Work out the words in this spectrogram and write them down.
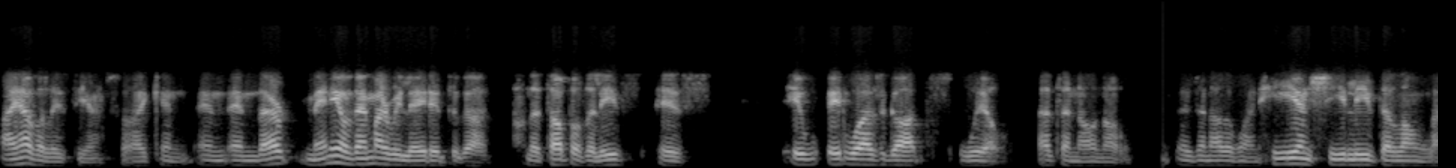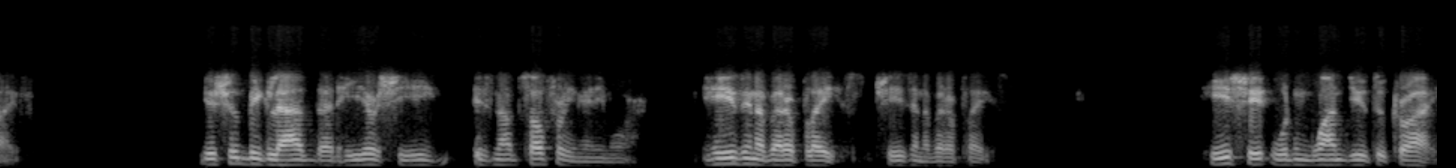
I have a list here, so I can, and and there many of them are related to God. On the top of the list is, it it was God's will. That's a no no. There's another one. He and she lived a long life. You should be glad that he or she is not suffering anymore. He's in a better place. She's in a better place. He, she wouldn't want you to cry.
